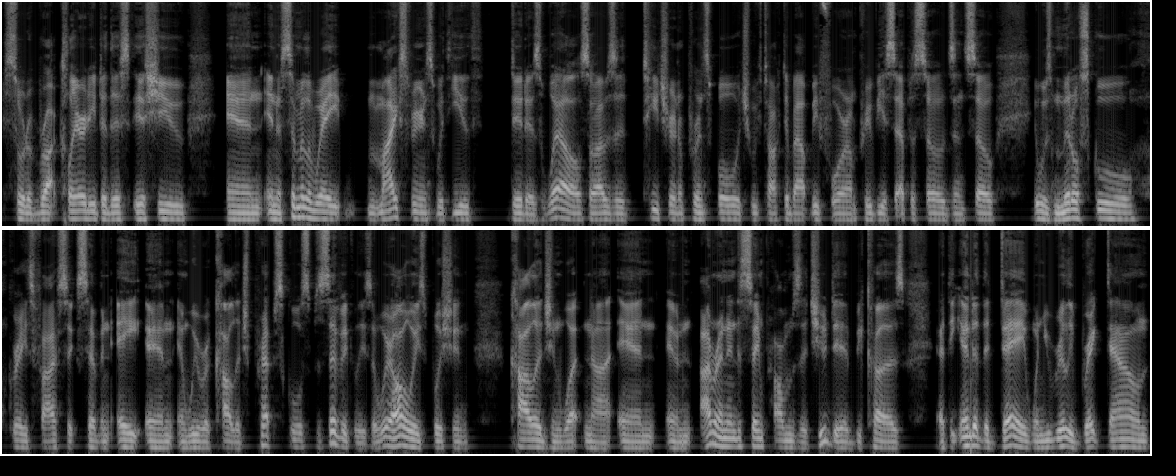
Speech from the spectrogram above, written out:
sort of brought clarity to this issue. And in a similar way, my experience with youth did as well. So I was a teacher and a principal, which we've talked about before on previous episodes. And so it was middle school, grades five, six, seven, eight, and and we were college prep school specifically. So we're always pushing college and whatnot. And and I ran into the same problems that you did because at the end of the day, when you really break down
